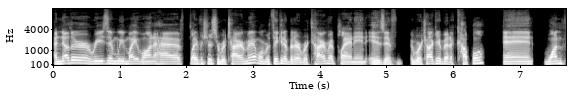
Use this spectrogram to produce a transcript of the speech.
Another reason we might want to have life insurance in retirement when we're thinking about our retirement planning is if we're talking about a couple and one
